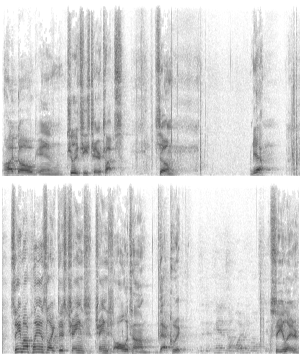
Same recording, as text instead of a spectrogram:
hot dog and chili cheese tater tots. So, yeah. See, my plans like this change change all the time, that quick. It depends on what he wants to. See you later.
